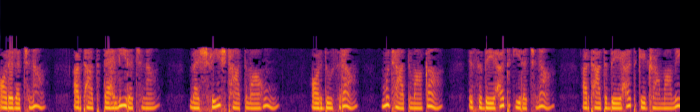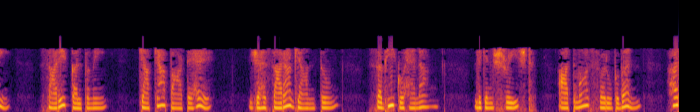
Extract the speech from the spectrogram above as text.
और रचना, अर्थात पहली रचना, मैं श्रेष्ठ आत्मा हूँ और दूसरा मुझ आत्मा का इस बेहद की रचना, अर्थात बेहद के ड्रामा में, सारे कल्प में क्या क्या पार्ट है यह सारा ज्ञान तुम सभी को है ना? लेकिन श्रेष्ठ आत्मा स्वरूप बन हर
